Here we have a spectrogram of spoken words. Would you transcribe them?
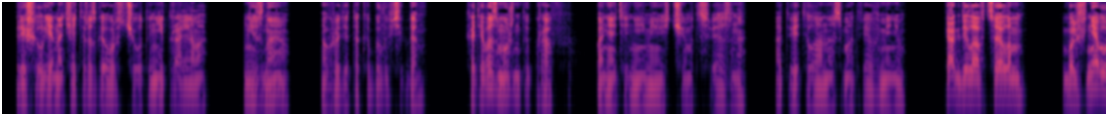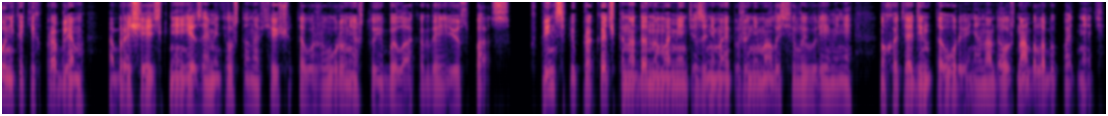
— решил я начать разговор с чего-то нейтрального. «Не знаю. Вроде так и было всегда. Хотя, возможно, ты прав. Понятия не имею, с чем это связано», — ответила она, смотря в меню. «Как дела в целом?» Больше не было никаких проблем. Обращаясь к ней, я заметил, что она все еще того же уровня, что и была, когда я ее спас. В принципе, прокачка на данном моменте занимает уже немало сил и времени, но хоть один-то уровень она должна была бы поднять.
